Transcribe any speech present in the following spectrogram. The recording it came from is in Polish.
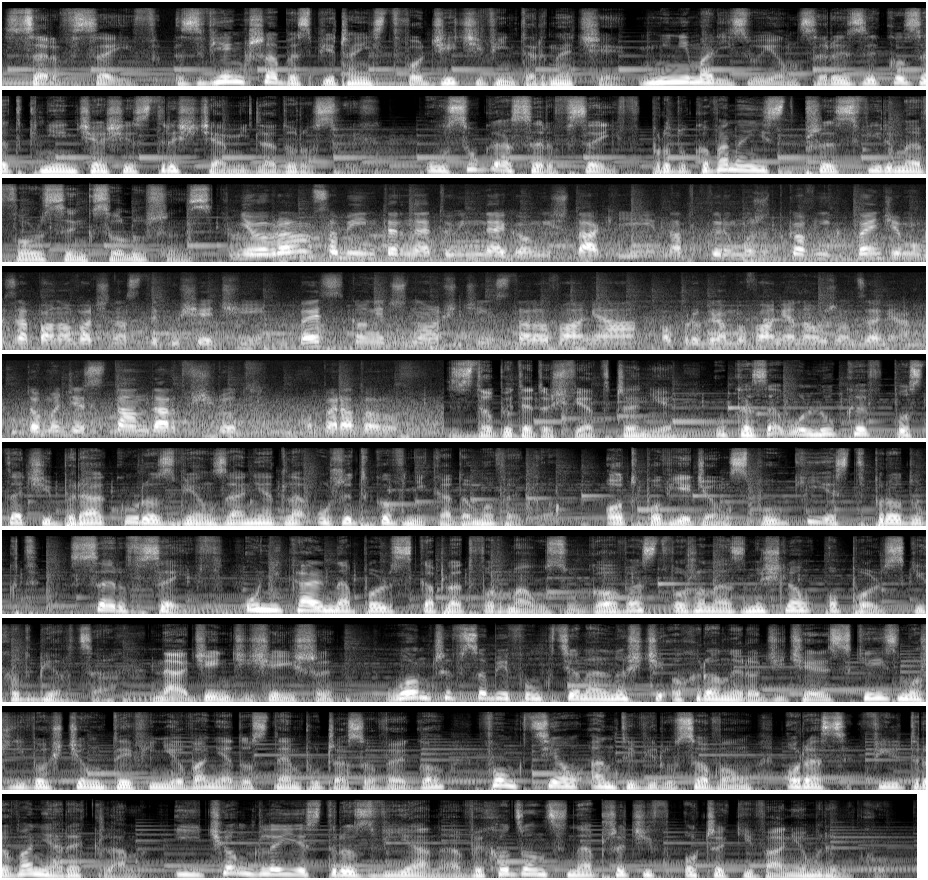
SurfSafe zwiększa bezpieczeństwo dzieci w internecie, minimalizując ryzyko zetknięcia się z treściami dla dorosłych. Usługa SurfSafe produkowana jest przez firmę Forsync Solutions. Nie wyobrażam sobie internetu innego niż taki, nad którym użytkownik będzie mógł zapanować na styku sieci bez konieczności instalowania oprogramowania na urządzeniach. To będzie standard wśród operatorów. Zdobyte doświadczenie ukazało lukę w postaci braku rozwiązania dla użytkownika domowego. Odpowiedzią spółki jest produkt SurfSafe, unikalna polska platforma usługowa stworzona z myślą o polskich odbiorcach. Na dzień dzisiejszy łączy w sobie funkcjonalności ochrony rodzicielskiej z możliwością definiowania dostępu czasowego, funkcją antywirusową oraz filtrowania reklam i ciągle jest rozwijana, wychodząc naprzeciw oczekiwaniom rynku.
